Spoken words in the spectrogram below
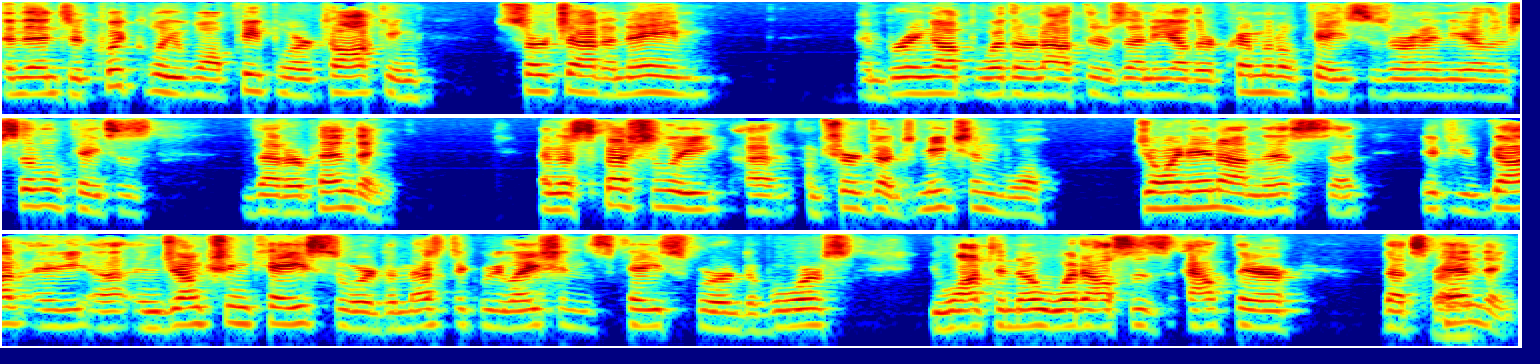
and then to quickly, while people are talking, search out a name and bring up whether or not there's any other criminal cases or any other civil cases that are pending. And especially, uh, I'm sure Judge Meachum will join in on this, that if you've got a uh, injunction case or a domestic relations case for a divorce, you want to know what else is out there that's Right. pending.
